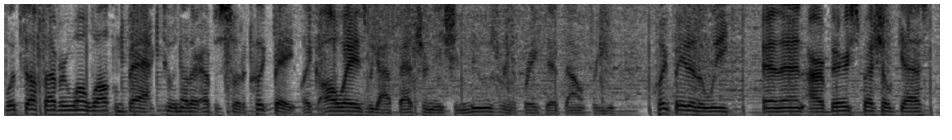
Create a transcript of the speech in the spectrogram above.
What's up, everyone? Welcome back to another episode of Clickbait. Like always, we got Bachelor Nation news. We're going to break that down for you. Clickbait of the week. And then our very special guest,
